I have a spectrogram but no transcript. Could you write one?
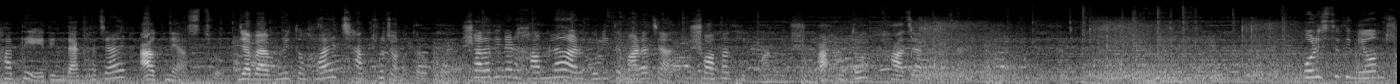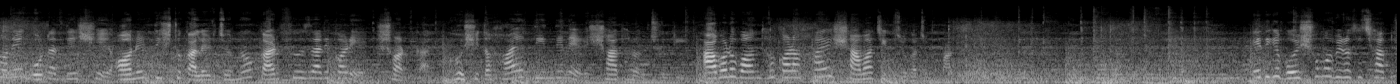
হাতে এদিন দেখা যায় আগ্নেয়াস্ত্র, যা ব্যবহৃত হয় ছাত্র জনতার উপর। সারাদিনের হামলা আর গুলিতে মারা যান শতাধিক মানুষ। আহত হাজার পরিস্থিতি নিয়ন্ত্রণে গোটা দেশে অনির্দিষ্টকালের জন্য কারফিউ জারি করে সরকার। ঘোষিত হয় তিন দিনের সাধারণ ছুটি। আবারও বন্ধ করা হয় সামাজিক যোগাযোগ মাধ্যম। এদিকে বৈষম্য বিরোধী ছাত্র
